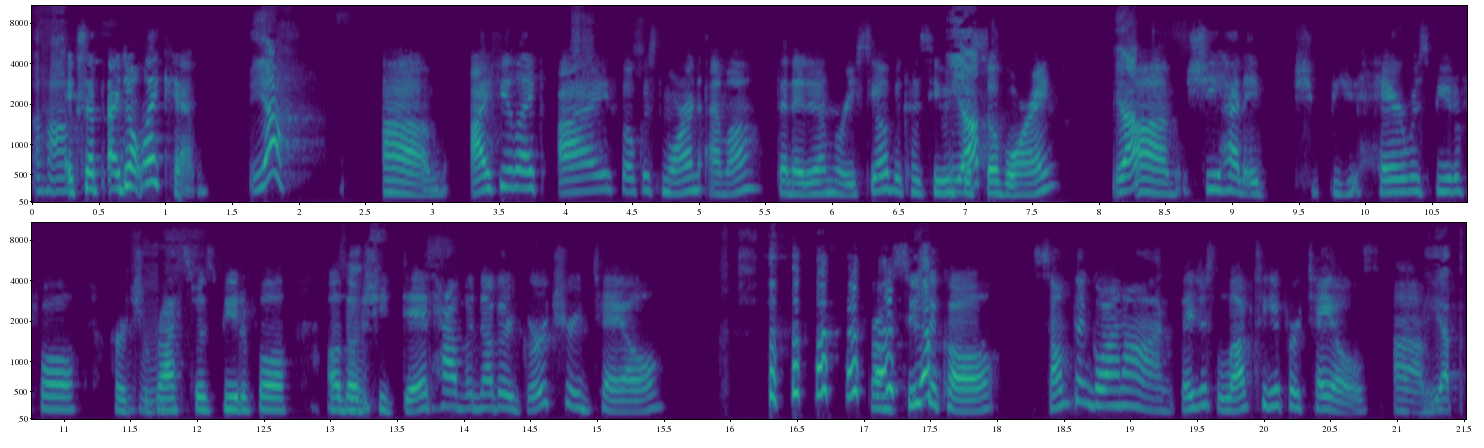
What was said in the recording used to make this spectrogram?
Uh-huh. except I don't like him. Yeah. Um, I feel like I focused more on Emma than I did on Mauricio because he was Yep. just so boring. Yep. Um, she had a she, hair was beautiful, her Mhm. dress was beautiful, although Mhm. she did have another Gertrude tail from Seussical. Something going on. They just love to give her tails. Um, Yep.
